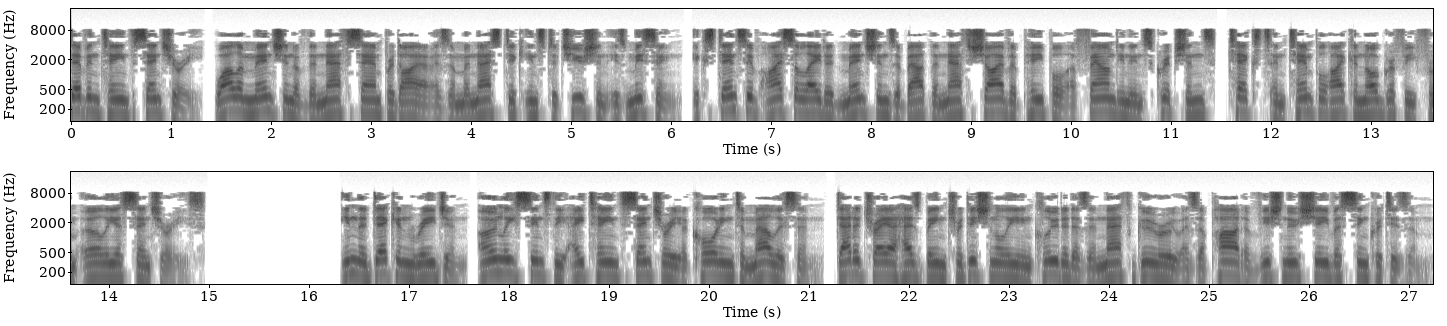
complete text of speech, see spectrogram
17th century, while a mention of the Nath Sampradaya as a monastic institution is missing, extensive isolated mentions about the Nath Shaiva people are found in inscriptions, texts and temple iconography from earlier centuries. In the Deccan region, only since the 18th century according to Mallinson, Dattatreya has been traditionally included as a Nath guru as a part of Vishnu-Shiva syncretism.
